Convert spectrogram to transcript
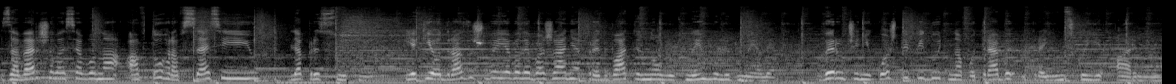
Завершилася вона автограф-сесією для присутніх, які одразу ж виявили бажання придбати нову книгу Людмили. Виручені кошти підуть на потреби української армії.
